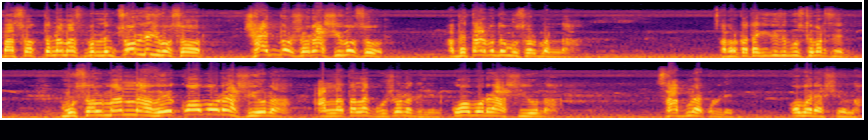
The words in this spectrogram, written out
পাঁচ ওয়াক্ত নামাজ পড়লেন চল্লিশ বছর, ষাট বছর, আশি বছর, আপনি তার মধ্যে মুসলমান না। আমার কথা কি কিছু বুঝতে পারছেন? মুসলমান না হয়ে কবর আসিও না। আল্লাহ তালা ঘোষণা দিলেন, কবরে আসিও না। সাপ না করলেন, কবরে আসিও না।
